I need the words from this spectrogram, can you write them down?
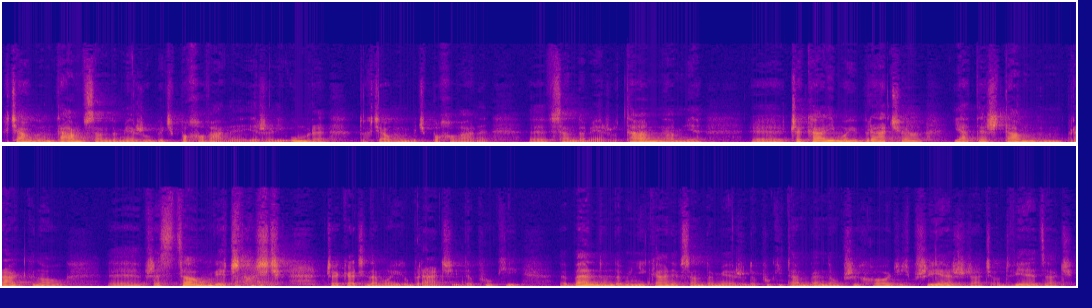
Chciałbym tam w Sandomierzu być pochowany. Jeżeli umrę, to chciałbym być pochowany e, w Sandomierzu. Tam na mnie e, czekali moi bracia, ja też tam bym pragnął przez całą wieczność czekać na moich braci, dopóki będą Dominikanie w Sandomierzu, dopóki tam będą przychodzić, przyjeżdżać, odwiedzać,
